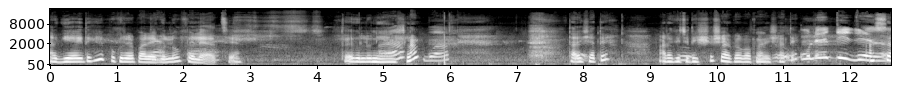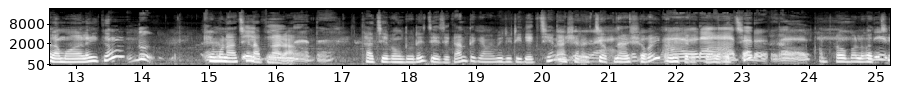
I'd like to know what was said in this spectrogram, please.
আর গিয়ে দেখি পুকুরের পাড়ে এগুলো ফেলে আছে। তো এগুলো নিয়ে আসলাম। তার সাথে আরও কিছু দৃশ্য শেয়ার করব আপনাদের সাথে। আসসালামু আলাইকুম। কেমন আছেন আপনারা? কাছে এবং দূরে যে যেখান থেকে আমার ভিডিওটি দেখছেন আশা রাখছি আপনারা সবাই অনেক অনেক ভালো আছেন। আমরাও ভালো আছি।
